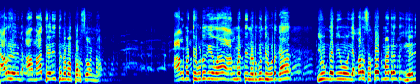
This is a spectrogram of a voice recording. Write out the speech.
ಯಾರು ಹೇಳಿಲ್ಲ. ಆ ಮಾತು ಹೇಳಿದ್ದು ನಮ್ಮ ಪರಸು ಅಣ್ಣ ಆಲ್ಮಟ್ಟಿ ಹುಡುಗ ಇವ, ಆಲ್ಮಟ್ಟಿ ನಡ್ಗುಂದಿ ಹುಡುಗ. ಇವಂಗ ನೀವು ಎಲ್ಲರೂ ಸಪೋರ್ಟ್ ಮಾಡ್ರಿ ಅಂತ ಹೇಳಿ,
